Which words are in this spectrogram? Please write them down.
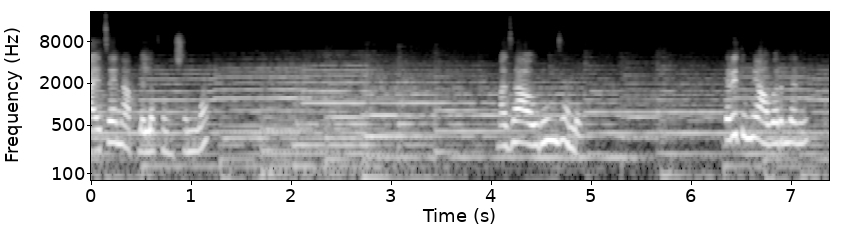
जायचंय ना आपल्याला फंक्शनला माझं आवरून झालं. तरी तुम्ही आवरलं नाही.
